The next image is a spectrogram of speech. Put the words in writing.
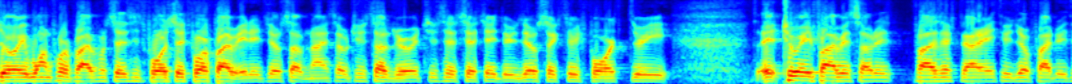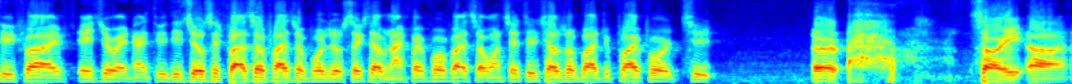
Zero eight one four five four six six four six four five eight eight zero seven nine seven two seven zero eight two six six eight three zero six three four three eight two eight five eight seven eight five six nine eight three zero five three three five eight zero eight nine three three zero six five seven five seven four zero six seven nine five four five seven one six three seven seven five two five four two uh sorry uh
